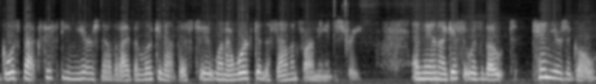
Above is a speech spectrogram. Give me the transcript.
goes back 15 years now that I've been looking at this too. When I worked in the salmon farming industry, and then I guess it was about 10 years ago.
